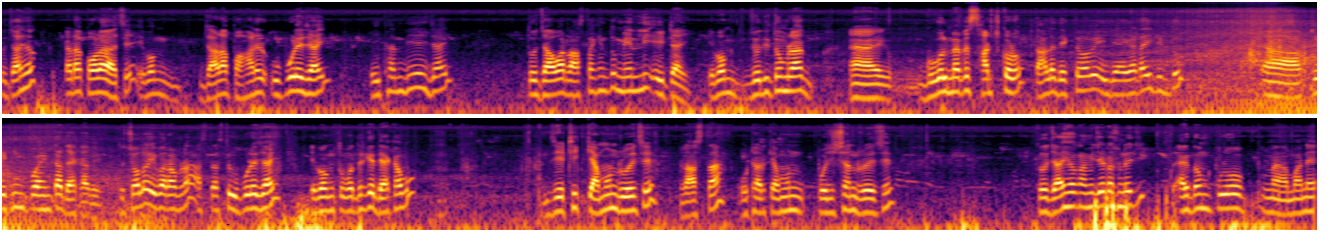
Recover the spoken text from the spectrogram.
তো যাই হোক, এটা করা আছে এবং যারা পাহাড়ের উপরে যায়, এইখান দিয়েই যায়। তো যাওয়ার রাস্তা কিন্তু মেনলি এইটাই। এবং যদি তোমরা গুগল ম্যাপে সার্চ করো, তাহলে দেখতে পাবে এই জায়গাটাই কিন্তু ট্রেকিং পয়েন্টটা দেখাবে। তো চলো এবার আমরা আস্তে আস্তে উপরে যাই এবং তোমাদেরকে দেখাবো যে ঠিক কেমন রয়েছে রাস্তা, ওঠার কেমন পজিশান রয়েছে। তো যাই হোক, আমি যেটা শুনেছি, একদম পুরো মানে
